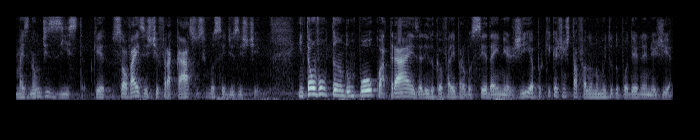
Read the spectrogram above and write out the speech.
mas não desista, porque só vai existir fracasso se você desistir. Então, voltando um pouco atrás ali do que eu falei para você da energia, por que, que a gente está falando muito do poder da energia?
